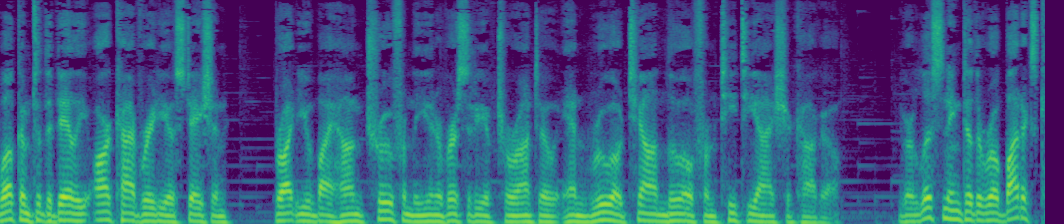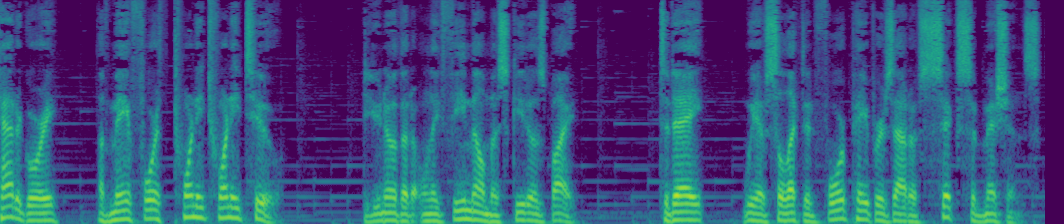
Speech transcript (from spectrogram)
Welcome to the Daily Archive radio station, brought you by Hung Tru from the University of Toronto and Ruo Tian Luo from TTI Chicago. You're listening to the robotics category of May 4, 2022. Do you know that only female mosquitoes bite? Today, we have selected four papers out of six submissions.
